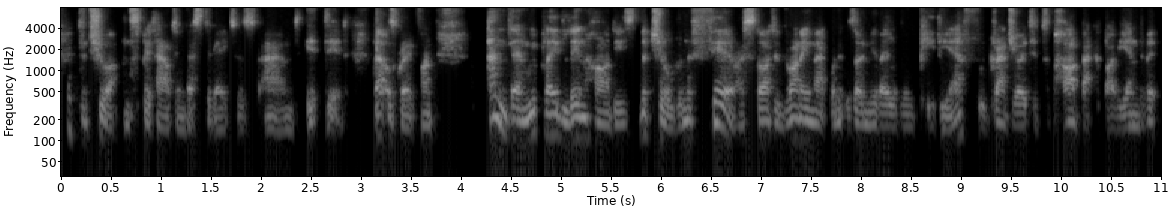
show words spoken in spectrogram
to chew up and spit out investigators, and it did. That was great fun. And then we played Lynne Hardy's The Children of Fear. I started running that when it was only available in PDF. We graduated to hardback by the end of it,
